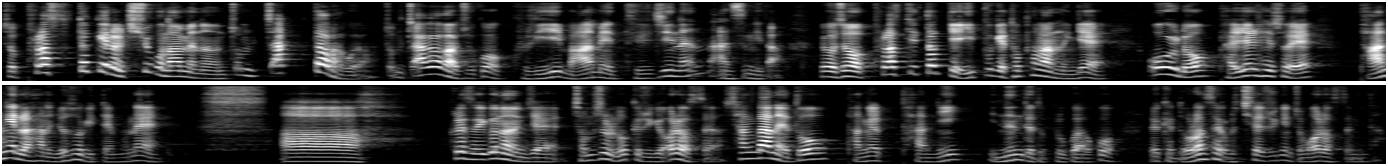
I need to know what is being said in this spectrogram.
저 플라스틱 덮개를 치우고 나면은 좀 작더라고요. 좀 작아가지고 그리 마음에 들지는 않습니다. 그리고 저 플라스틱 덮개 이쁘게 덮어놨는 게 오히려 발열 해소에 방해를 하는 요소이기 때문에 아... 그래서 이거는 이제 점수를 높여주기 어려웠어요. 상단에도 방열판이 있는데도 불구하고 이렇게 노란색으로 칠해주긴 좀 어렵습니다.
